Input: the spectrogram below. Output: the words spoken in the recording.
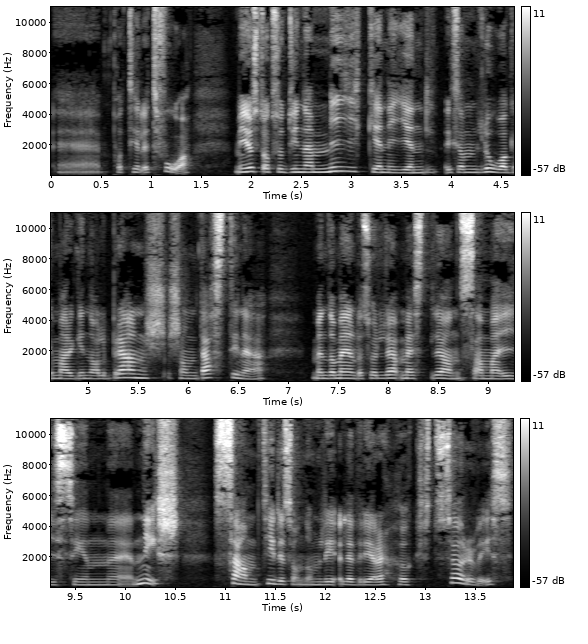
eh, på Tele2. Men just också dynamiken i en liksom, lågmarginalbransch som Dustin är. Men de är ändå så lö- mest lönsamma i sin eh, nisch. Samtidigt som de le- levererar högst service.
